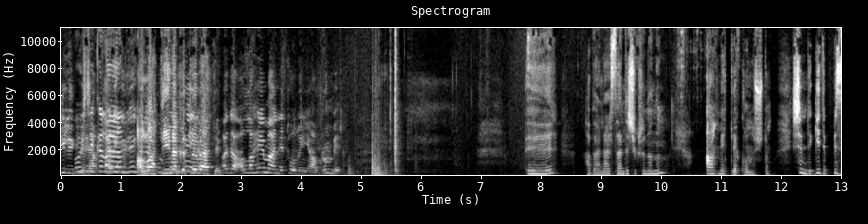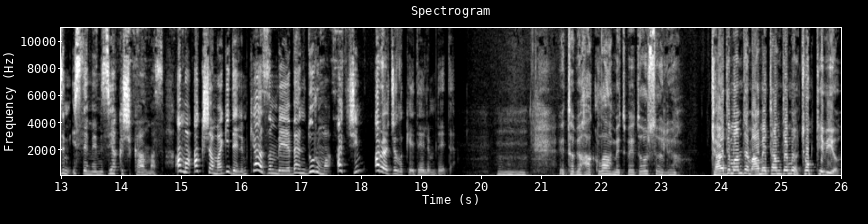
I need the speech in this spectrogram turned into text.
güle güle Hoşçakalın. Hadi güle güle Allah din akıtlığı versin. Hadi Allah'a emanet olun yavrum benim. Ee, haberler sende Şükran Hanım. Ahmet'le konuştum. Şimdi gidip bizim istememiz yakışık almaz. Ama akşama gidelim Kazım Bey'e ben durumu açayım aracılık edelim dedi. Hmm. E tabi haklı Ahmet Bey doğru söylüyor. Kadim amcam Ahmet amcamı çok seviyor.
